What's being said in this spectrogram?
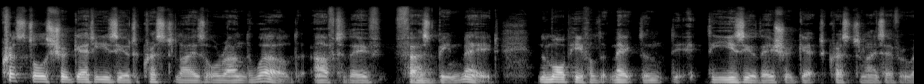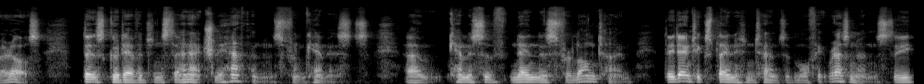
crystals should get easier to crystallize all around the world after they've first mm. been made. The more people that make them, the, the, easier they should get to crystallize everywhere else. There's good evidence that actually happens from chemists. Um, chemists have known this for a long time. They don't explain it in terms of morphic resonance. The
